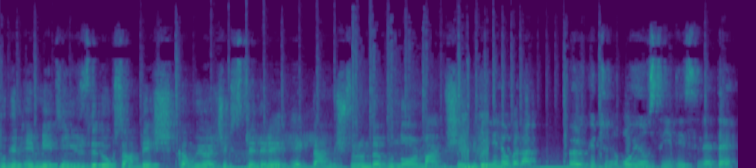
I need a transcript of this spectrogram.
Bugün emniyetin %95 kamuya açık siteleri hacklenmiş durumda. Bu normal bir şey mi? Delil olarak örgütün oyun CD'sine de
